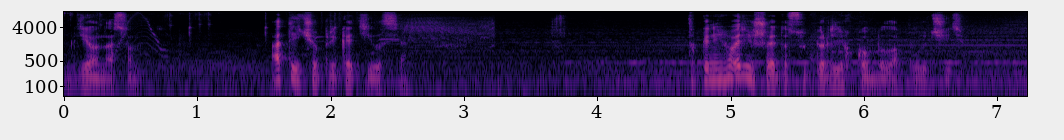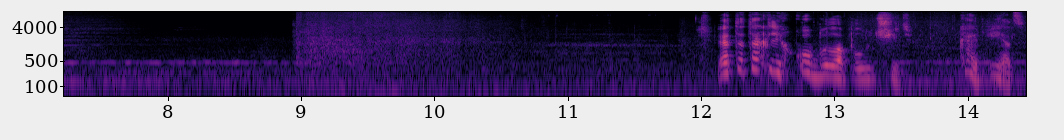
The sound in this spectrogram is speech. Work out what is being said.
Где у нас он? А ты что прикатился? Только не говори, что это супер легко было получить. Это так легко было получить. Капец.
